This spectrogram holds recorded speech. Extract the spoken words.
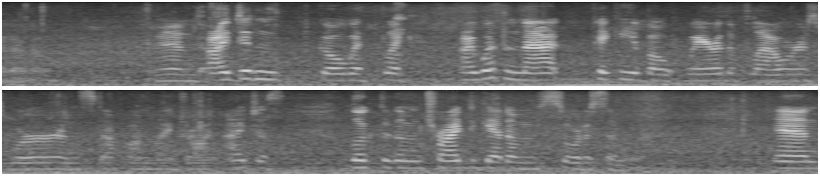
I don't know. And I didn't go with like I wasn't that picky about where the flowers were and stuff on my drawing. I just looked at them, tried to get them sort of similar. And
